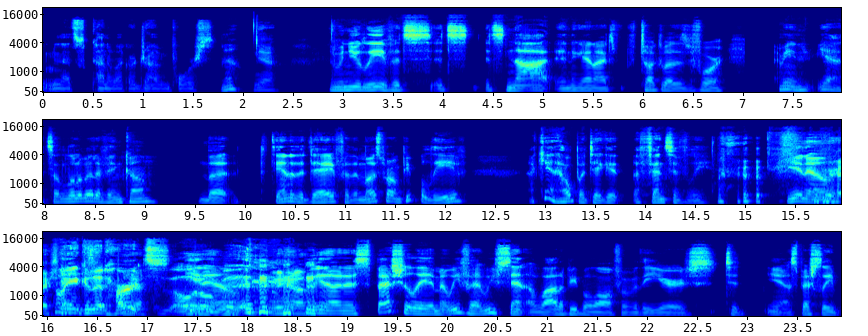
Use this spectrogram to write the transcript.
I mean that's kind of like our driving force. Yeah. Yeah. And when you leave, it's it's it's not. And again, I've talked about this before. I mean, yeah, it's a little bit of income, but at the end of the day, for the most part, when people leave, I can't help but take it offensively. You know, Right. I mean, because it hurts a little know. bit. Yeah. you know, and especially, I mean, we've had, we've sent a lot of people off over the years to, you know, especially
